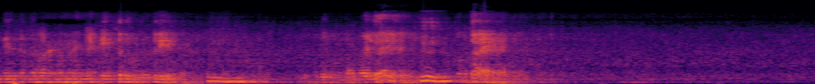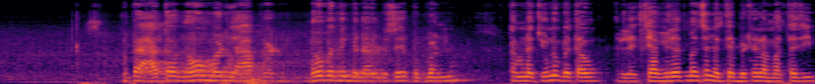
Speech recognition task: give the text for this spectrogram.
અને એટલે તમારે ગમે એટલી કરવું ઉતરી તો કરાય આ તો નવ આ પણ નવ બધી બનાવેલું છે ભગવાનનું. તમને જૂનું બતાવું એટલે જ્યાં વિરાજમાં છે ને ત્યાં બેઠેલા માતાજી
